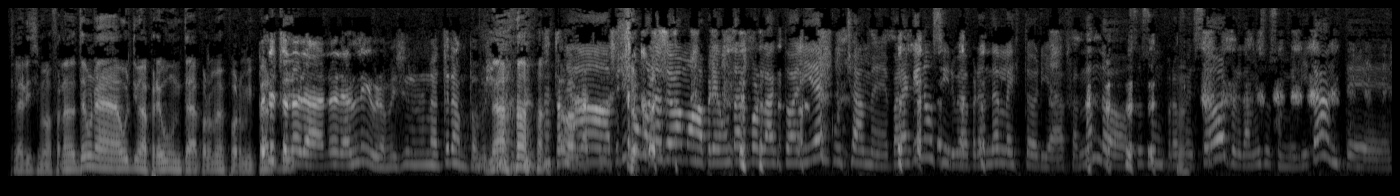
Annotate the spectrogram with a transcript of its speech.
Clarísimo. Fernando, tengo una última pregunta, por lo menos por mi parte. Pero esto no era, no era un libro, me hicieron una trampa. Pues no, no, pero ¿cómo no te vamos a preguntar por la actualidad? Escúchame, ¿para qué nos sirve aprender la historia? Fernando, sos un profesor, pero también sos un militante.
